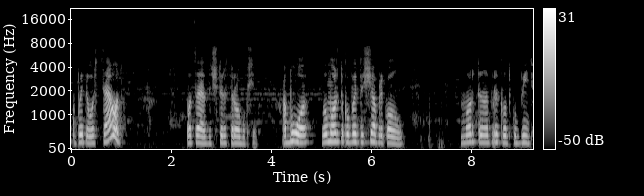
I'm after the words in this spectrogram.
купити ось це от. Оце за 400 робоксів. Або ви можете купити ще прикол. Можете, наприклад, купити.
